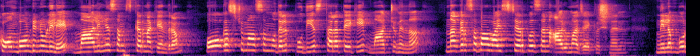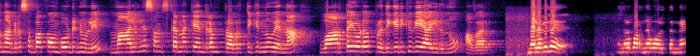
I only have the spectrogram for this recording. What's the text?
കോമ്പൗണ്ടിനുള്ളിലെ മാലിന്യ സംസ്കരണ കേന്ദ്രം ഓഗസ്റ്റ് മാസം മുതൽ പുതിയ സ്ഥലത്തേക്ക് മാറ്റുമെന്ന് നഗരസഭ വൈസ് ചെയർപേഴ്സൺ അരുമ ജയകൃഷ്ണൻ. നിലമ്പൂർ നഗരസഭ കോമ്പൗണ്ടിനുള്ളിൽ മാലിന്യ സംസ്കരണ കേന്ദ്രം പ്രവർത്തിക്കുന്നുവെന്ന വാർത്തയോട് പ്രതികരിക്കുകയായിരുന്നു അവർ. നിലവിൽ നിങ്ങൾ പറഞ്ഞ പോലെ തന്നെ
